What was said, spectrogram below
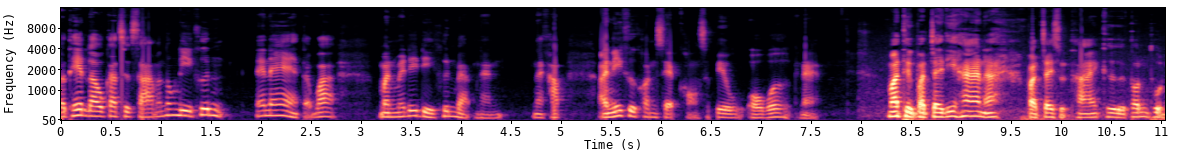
ประเทศเราการศึกษามันต้องดีขึ้นแน่ๆ แต่ว่ามันไม่ได้ดีขึ้นแบบนั้นนะครับ อันนี้คือคอนเซปต์ของ spill over นะมาถึงปัจจัยที่ 5 นะ ปัจจัยสุดท้ายคือต้นทุน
